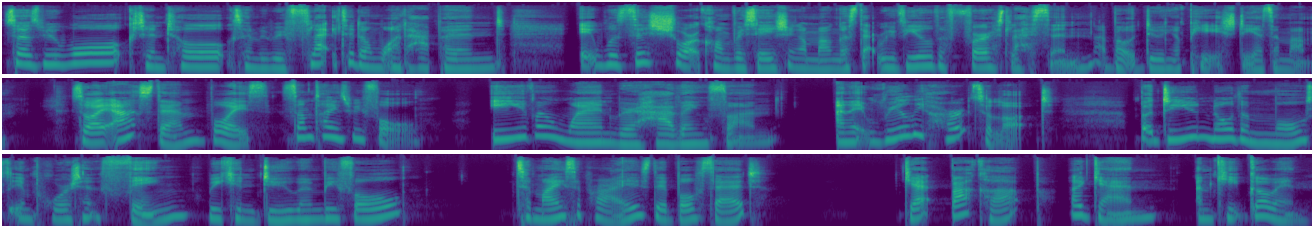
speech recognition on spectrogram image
So as we walked and talked and we reflected on what had happened, it was this short conversation among us that revealed the first lesson about doing a PhD as a mum. So I asked them, boys, sometimes we fall, even when we're having fun, and it really hurts a lot. But do you know the most important thing we can do when we fall? To my surprise, they both said, get back up again and keep going.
